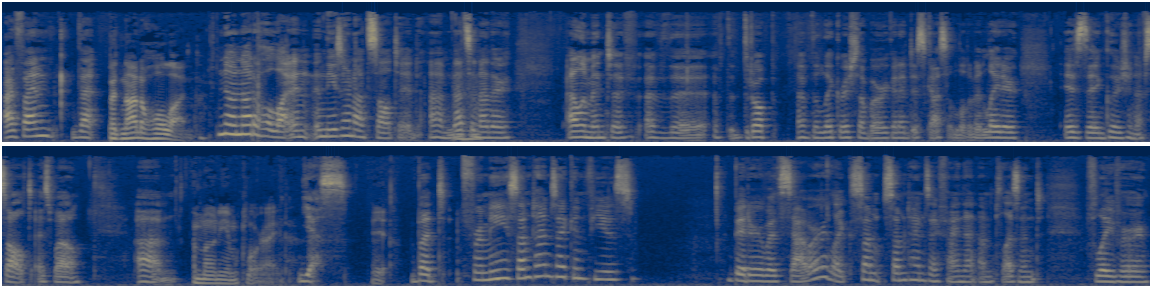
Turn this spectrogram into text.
I find that but not a whole lot. no, not a whole lot, and, and these are not salted. Um, that's Mhm. another element of, of the of the drop of the licorice that we're going to discuss a little bit later, is the inclusion of salt as well. Um, Ammonium chloride. yes, Yeah. but for me, sometimes I confuse bitter with sour. Like some sometimes I find that unpleasant flavor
